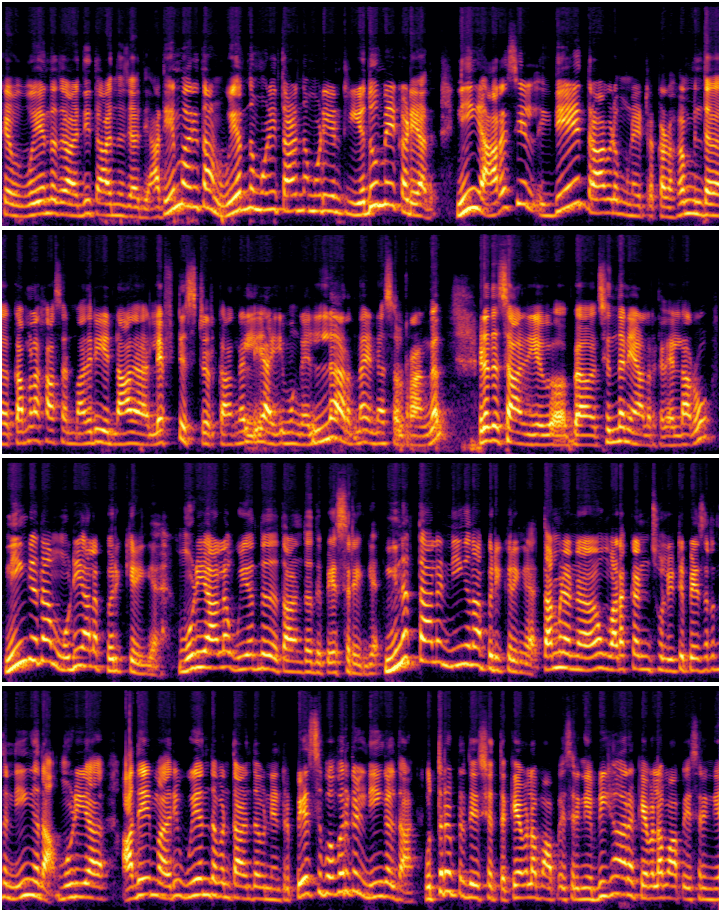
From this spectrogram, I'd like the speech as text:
கே- உயர்ந்த ஜாதி தாழ்ந்த ஜாதி. அதே மாதிரி தான் உயர்ந்த மொழி தாழ்ந்த மொழி என்று எதுவுமே கிடையாது. நீங்கள் அரசியல் இதே திராவிட முன்னேற்ற கழகம் இந்த கமலஹாசன் மாதிரி நான் லெஃப்டிஸ்ட் இருக்காங்க இல்லையா? இவங்க எல்லாரும் தான் என்ன சொல்கிறாங்க இடதுசாரி சிந்தனையாளர்கள் எல்லாரும் நீங்கள் தான் மொழியால் பிரிக்கிறீங்க. மொழியால் உயர்ந்தது தாழ்ந்தது பேசுகிறீங்க இனத்தால் நீங்கள் தான் பிரிக்கிறீங்க. தமிழனும் வடக்கன் சொல்லிட்டு பேசுறது நீங்கள் தான். மொழியா அதே மாதிரி உயர்ந்தவன் தாழ்ந்தவன் என்று பேசுபவர்கள் நீங்கள் தான் உத்தரப்பிரதேசத்தை கேவலமாக பேசுறீங்க பீகாரை கேவலமாக பேசுகிறீங்க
